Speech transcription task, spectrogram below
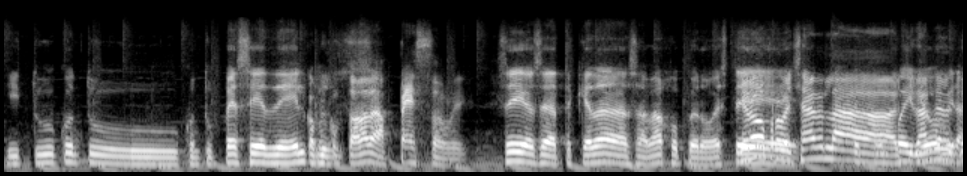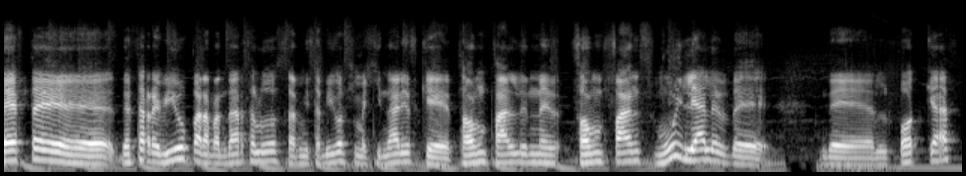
Y tú con tu. Con tu PC de él. Con mi pues computadora de a peso, güey. Sí, o sea, te quedas abajo, pero este. Quiero aprovechar la este final de, este, de este review para mandar saludos a mis amigos imaginarios que son, son fans muy leales de, del podcast.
